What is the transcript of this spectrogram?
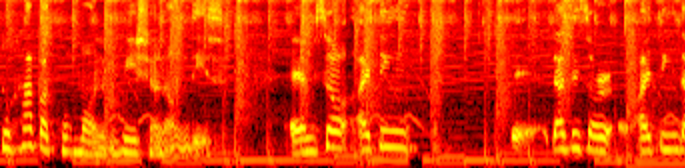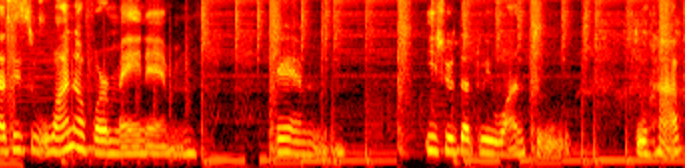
to have a common vision on this. And so I think uh, that is our I think that is one of our main um, um, issues that we want to to have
